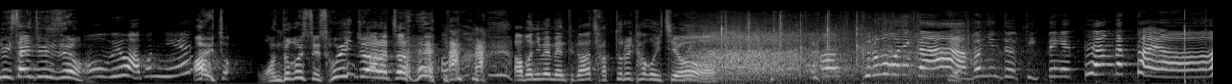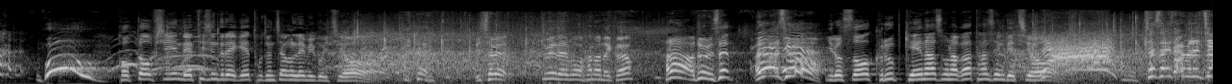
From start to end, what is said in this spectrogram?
여기 사인 좀 해주세요. 어, 왜요, 아버님? 아유, 저 원더걸스의 소인 줄 알았잖아요. 아버님의 멘트가 작두를 타고 있죠. 어, 그러고 보니까 아버님도 빅뱅의 태양 같아요. 겁도 없이 네티즌들에게 도전장을 내밀고 있죠. 이참에 듀엣 앨범 하나 낼까요? 하나, 둘, 셋. 안녕하세요. 이로써 그룹 개나 소나가 탄생됐죠. 재성이 잘못했죠?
